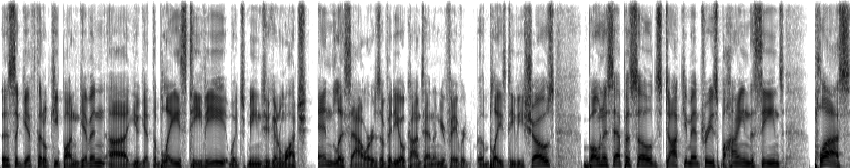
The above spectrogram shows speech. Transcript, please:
This is a gift that'll keep on giving. Uh, you get the Blaze TV, which means you can watch endless hours of video content on your favorite uh, Blaze TV shows, bonus episodes, documentaries, behind the scenes. Plus,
